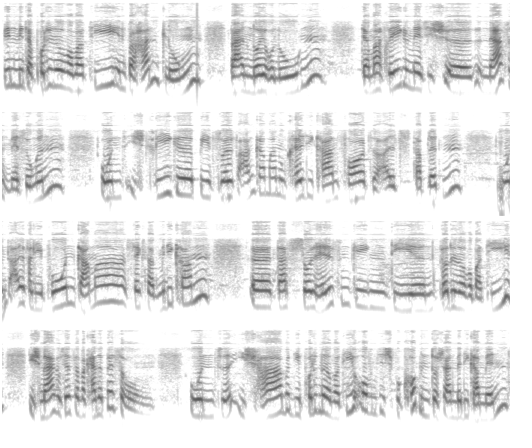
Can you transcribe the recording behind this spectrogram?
bin mit der Polyneuropathie in Behandlung bei einem Neurologen. Der macht regelmäßig äh, Nervenmessungen und ich kriege B12 Ankermann und Keltikan Forte als Tabletten und Alpha-Lipon Gamma 600 Milligramm. Äh, Das soll helfen gegen die äh, Polyneuropathie. Ich merke bis jetzt aber keine Besserung. Und äh, ich habe die Polyneuropathie offensichtlich bekommen durch ein Medikament,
